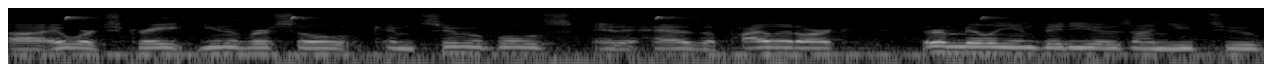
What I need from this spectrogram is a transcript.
Uh, it works great, universal consumables, and it has a pilot arc. There are a million videos on YouTube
